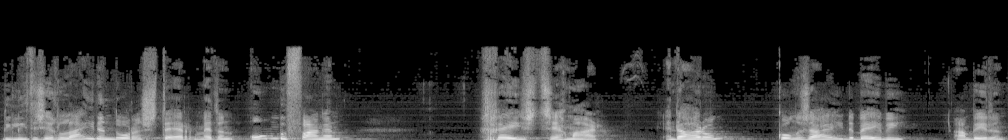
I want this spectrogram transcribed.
die lieten zich leiden door een ster met een onbevangen geest, zeg maar. En daarom konden zij de baby aanbidden,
